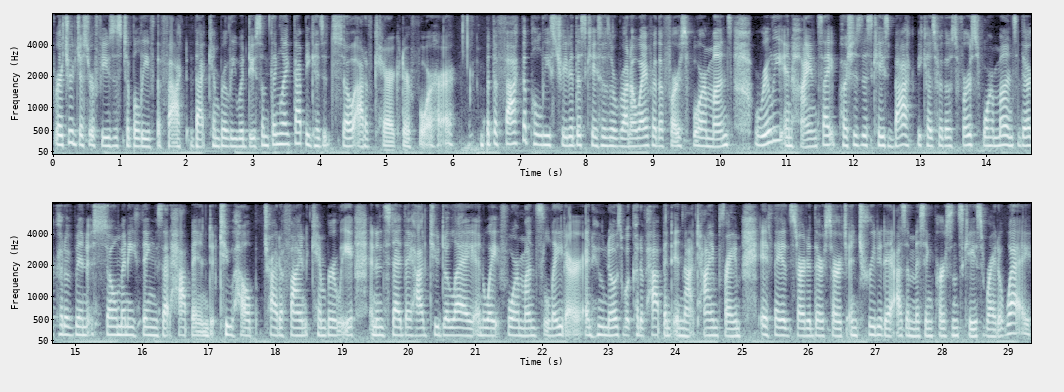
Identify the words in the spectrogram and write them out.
Richard just refuses to believe the fact that Kimberly would do something like that because it's so out of character for her. But the fact that police treated this case as a runaway for the first four months really, in hindsight, pushes this case back because for those first four months, there could have been so many things that happened to help try to find Kimberly. And instead, they had to delay and wait four months later. And who knows what could have happened in that time frame if they had started their search and treated it as a missing persons case right away.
